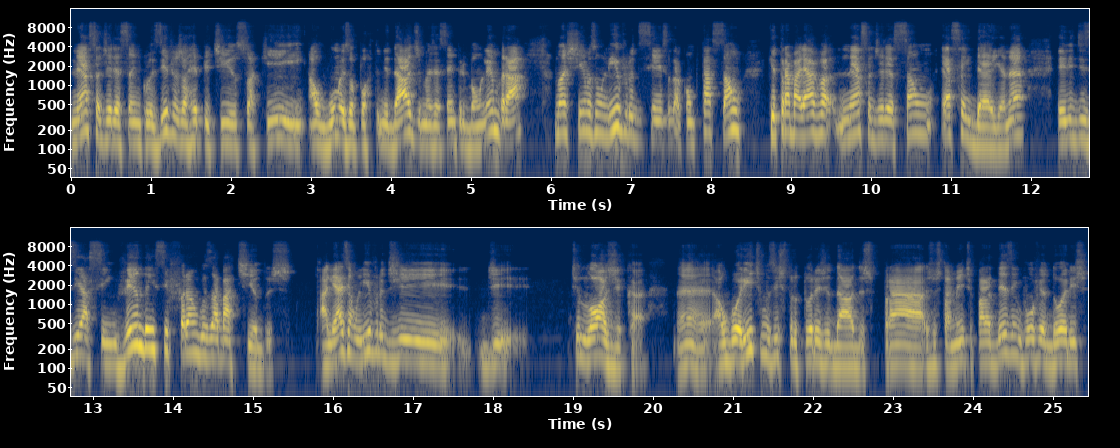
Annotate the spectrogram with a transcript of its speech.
Nessa direção, inclusive, eu já repeti isso aqui em algumas oportunidades, mas é sempre bom lembrar nós tínhamos um livro de ciência da computação que trabalhava nessa direção, essa ideia, né? Ele dizia assim: vendem-se frangos abatidos. Aliás, é um livro de, de, de lógica, né? algoritmos e estruturas de dados para justamente para desenvolvedores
